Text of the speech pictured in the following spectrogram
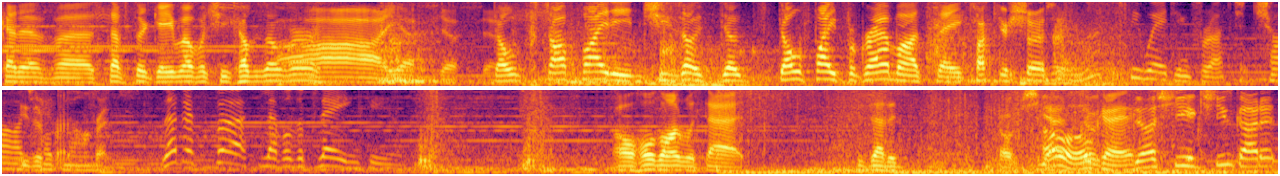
kind of uh, steps their game up when she comes over. Ah, yes, yes, yes. Don't stop fighting. She's uh, don't, don't fight for grandma's sake. tuck your shirt You in. must be waiting for us to charge These are headlong. friends. Let us first level the playing field. Oh, hold on with that. Is that a Oh, she, Oh, okay. Yeah, she, she's got it.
